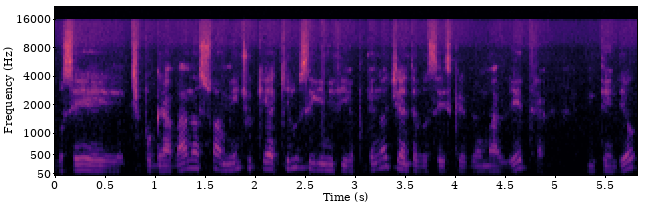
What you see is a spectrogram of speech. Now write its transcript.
Você, tipo, gravar na sua mente o que aquilo significa, porque não adianta você escrever uma letra, entendeu?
